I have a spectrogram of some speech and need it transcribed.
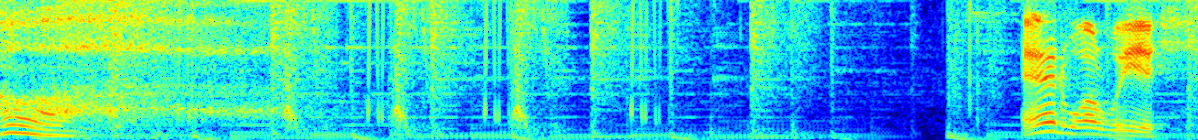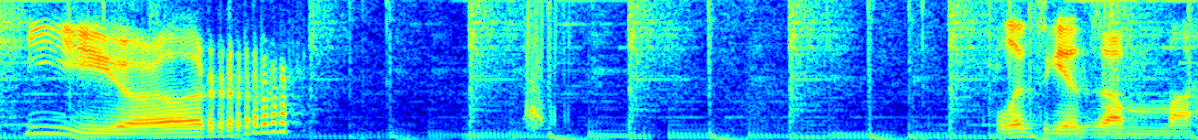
and while we're here, let's get some uh,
